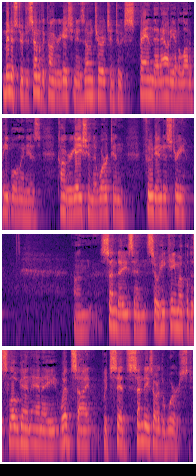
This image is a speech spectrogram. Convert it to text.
minister to some of the congregation in his own church and to expand that out. He had a lot of people in his congregation that worked in food industry on Sundays, and so he came up with a slogan and a website which said Sundays are the worst.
